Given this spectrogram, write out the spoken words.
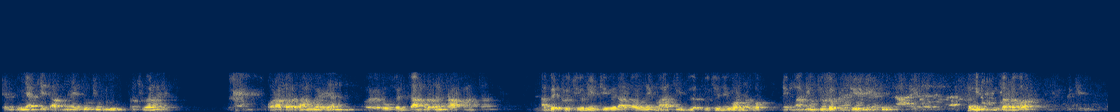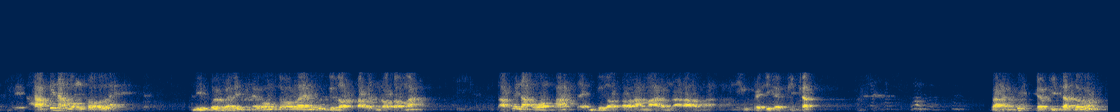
dan punya kitabnya itu dulu perjuangannya. Orang kok sampai yang Ruben campur dengan perapatan. Ambek bujuni di ora tau nikmati, delok bujuni wong nopo nikmati juga bujuni. Ini bisa nopo? Tapi nak wong soleh, ini berbalik mana? Wong soleh itu delok tau nerotok mah. Tapi nak wong fase delok tau ramarem nak ramah. Ini berarti habitat. Nah, habitat nopo?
